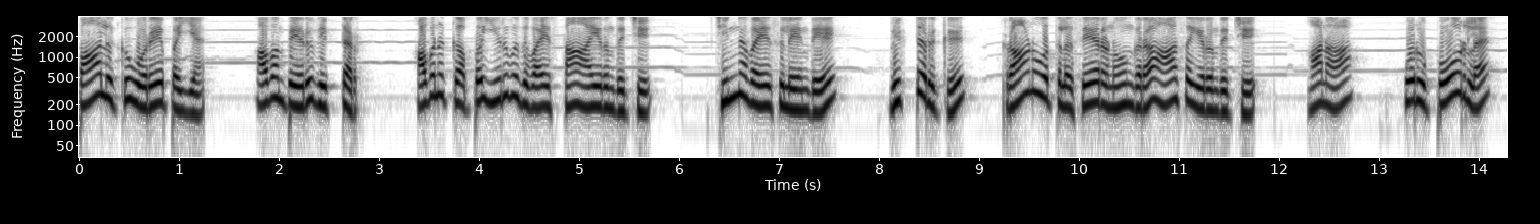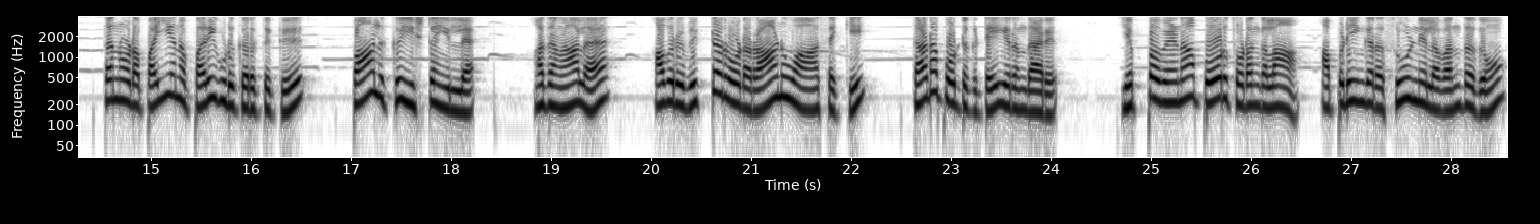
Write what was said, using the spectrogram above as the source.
பாலுக்கு ஒரே பையன். அவன் பேரு விக்டர். அவனுக்கு அப்ப இருபது வயசு தான் ஆயிருந்துச்சு. சின்ன வயசுலேருந்தே விக்டருக்கு இராணுவத்துல சேரணுங்கிற ஆசை இருந்துச்சு. ஆனா ஒரு போர்ல தன்னோட பையனை பறி கொடுக்கறதுக்கு பாலுக்கு இஷ்டம் இல்லை. அதனால அவரு விக்டரோட ராணுவ ஆசைக்கு தடை போட்டுக்கிட்டே இருந்தாரு. எப்ப வேணா போர் தொடங்கலாம் அப்படிங்கிற சூழ்நிலை வந்ததும்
